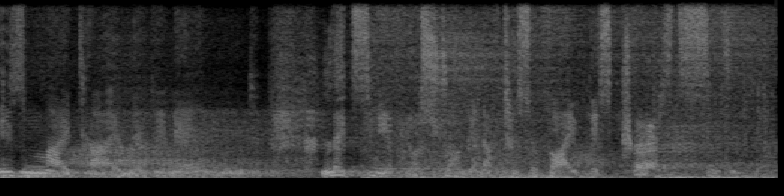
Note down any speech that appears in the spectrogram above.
Is my time at an end? Let's see if you're strong enough to survive this cursed city.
